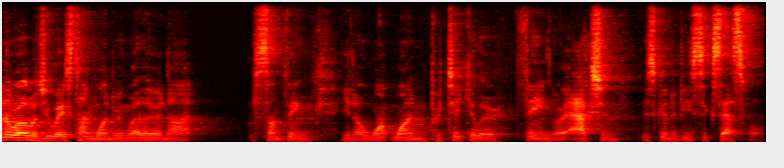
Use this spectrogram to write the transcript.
in the world would you waste time wondering whether or not something, you know, one, one particular thing or action is going to be successful?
